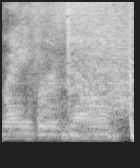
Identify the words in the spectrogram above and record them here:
Raver Dome.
